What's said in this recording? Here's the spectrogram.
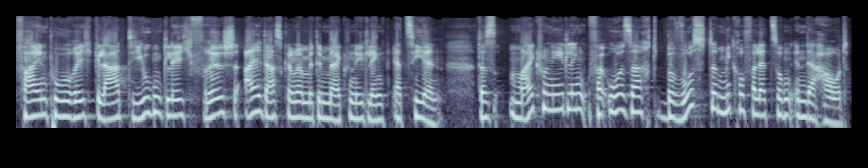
Feinporig, glatt, jugendlich, frisch, all das können wir mit dem Microneedling erzielen. Das Microneedling verursacht bewusste Mikroverletzungen in der Haut.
